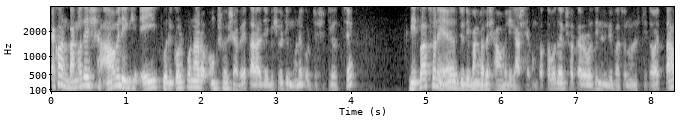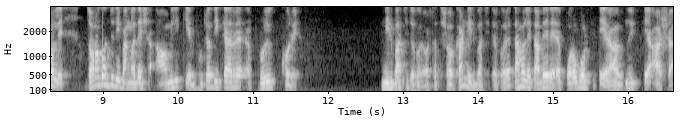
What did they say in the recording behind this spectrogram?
এখন বাংলাদেশ আওয়ামী লীগ এই পরিকল্পনার অংশ হিসাবে তারা যে বিষয়টি মনে করছে সেটি হচ্ছে, নির্বাচনে যদি বাংলাদেশ আওয়ামী লীগ আসে এবং তত্ত্বাবধায়ক সরকারের অধীনে নির্বাচন অনুষ্ঠিত হয়, তাহলে জনগণ যদি বাংলাদেশ আওয়ামী লীগকে ভোটাধিকার প্রয়োগ করে, নির্বাচিত করে, অর্থাৎ সরকার নির্বাচিত করে, তাহলে তাদের পরবর্তীতে রাজনীতিতে আসা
